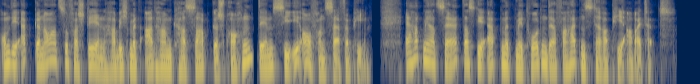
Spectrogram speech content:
Um die App genauer zu verstehen, habe ich mit Adham Kassab gesprochen, dem CEO von Selfie. Er hat mir erzählt, dass die App mit Methoden der Verhaltenstherapie arbeitet.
